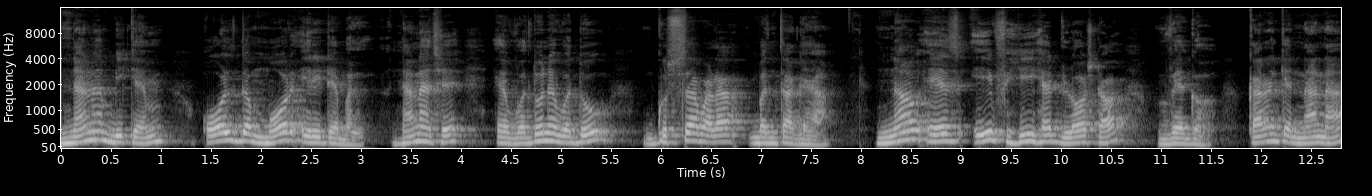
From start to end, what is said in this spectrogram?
નાના became all the more irritable નાના છે એ વધુને વધુ ગુસ્સાવાળા બનતા ગયા. Now as if he had lost a wager કારણ કે નાના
